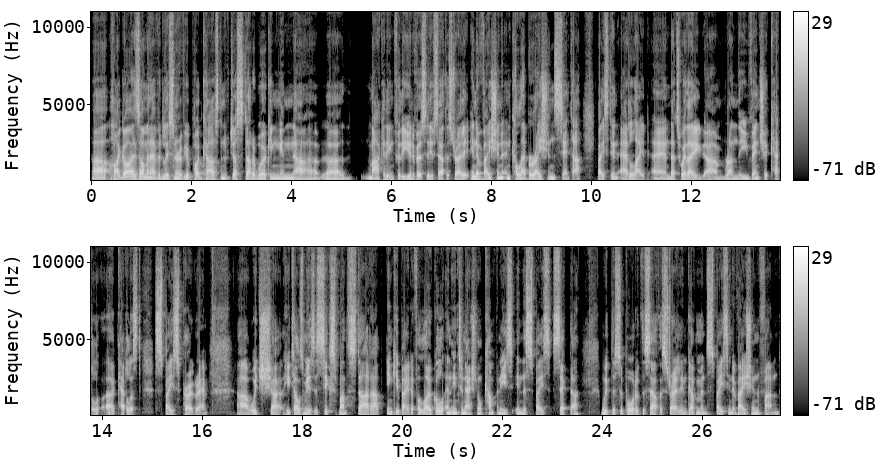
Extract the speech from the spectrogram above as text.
Uh, hi, guys. I'm an avid listener of your podcast and have just started working in uh, uh, marketing for the University of South Australia Innovation and Collaboration Centre based in Adelaide. And that's where they um, run the Venture Catal- uh, Catalyst Space Program. Uh, which uh, he tells me is a six month startup incubator for local and international companies in the space sector with the support of the South Australian Government Space Innovation Fund.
